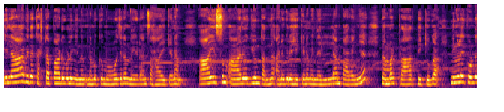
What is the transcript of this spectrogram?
എല്ലാവിധ കഷ്ടപ്പാടുകളിൽ നിന്നും നമുക്ക് മോചനം നേടാൻ സഹായിക്കണം. ആയുസ്സും ആരോഗ്യവും തന്ന് അനുഗ്രഹിക്കണം എന്നെല്ലാം പറഞ്ഞ് നമ്മൾ പ്രാർത്ഥിക്കുക. നിങ്ങളെക്കൊണ്ട്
